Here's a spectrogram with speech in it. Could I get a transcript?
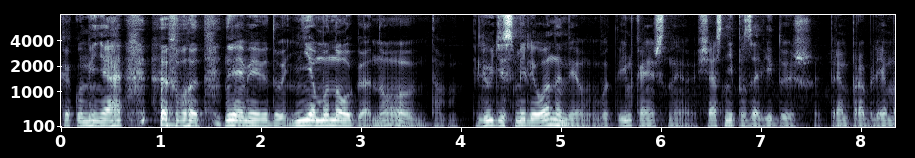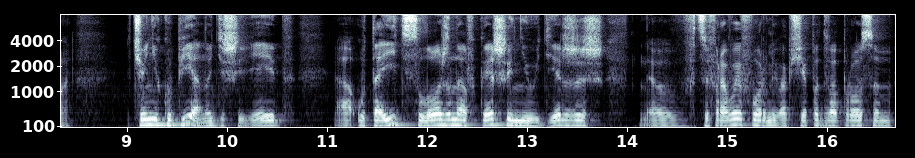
как у меня, вот, ну, я имею в виду, немного, но там люди с миллионами, вот им, конечно, сейчас не позавидуешь, прям проблема. Что не купи, оно дешевеет, а, утаить сложно, в кэше не удержишь, э, в цифровой форме вообще под вопросом,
